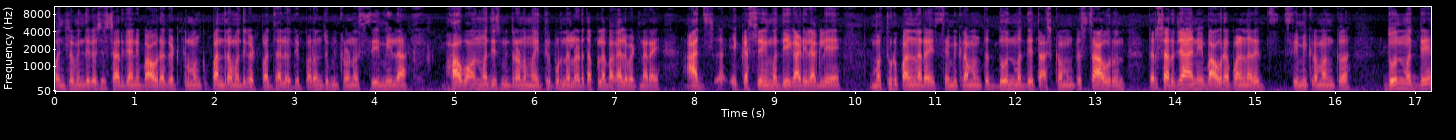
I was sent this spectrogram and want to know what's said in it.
पंचमिंदे कसे सर्जा आणि बावरा गट क्रमांक पंधरामध्ये गटपात झाले होते. परंतु मित्रांनो सेमीला भावभावांमध्येच मित्रांनो मैत्रीपूर्ण लढत आपल्याला बघायला भेटणार आहे. आज एकाच सेमीमध्ये ही गाडी लागली आहे. मथुर पाळणार आहे सेमी क्रमांक दोनमध्ये तास क्रमांक सहावरून तर सर्जा आणि बावऱ्या पाळणार आहेत सेमी क्रमांक दोनमध्ये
